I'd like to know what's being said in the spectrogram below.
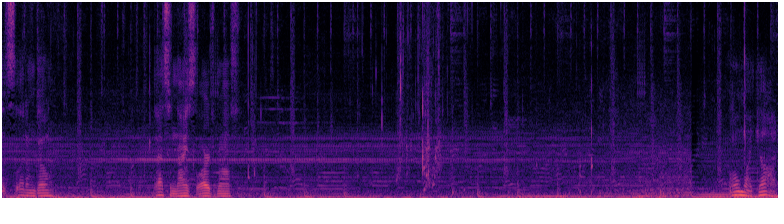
Let's let him go. That's a nice largemouth. Oh my god.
